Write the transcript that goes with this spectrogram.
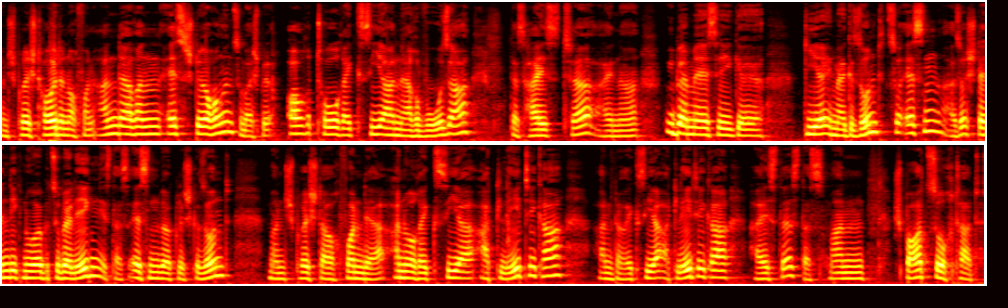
Man spricht heute noch von anderen Essstörungen, zum Beispiel Orthorexia nervosa, das heißt eine übermäßige Gier, immer gesund zu essen, also ständig nur zu überlegen, ist das Essen wirklich gesund? Man spricht auch von der Anorexia athletica. Anorexia athletica heißt es, dass man Sportsucht hat.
